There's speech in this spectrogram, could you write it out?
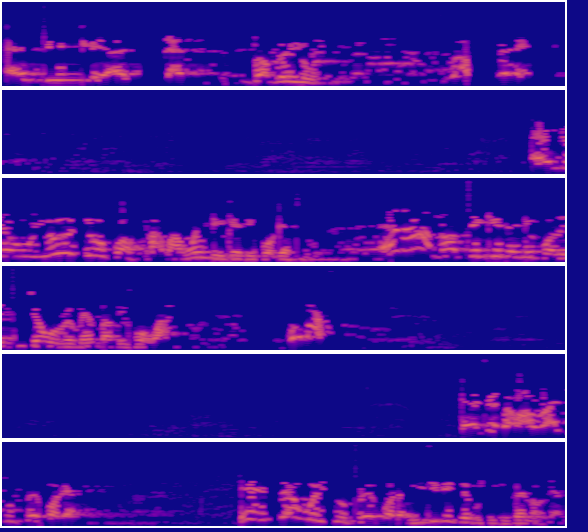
NDKSW. And they will use you for power when they get it forget. And I'm not thinking any politician will remember me for what. For what? Our right to pray for them. He said we should pray for them. He didn't say we should depend on them.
